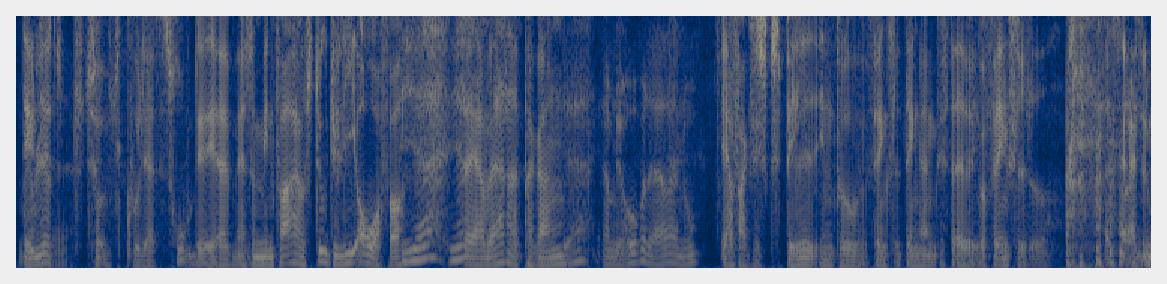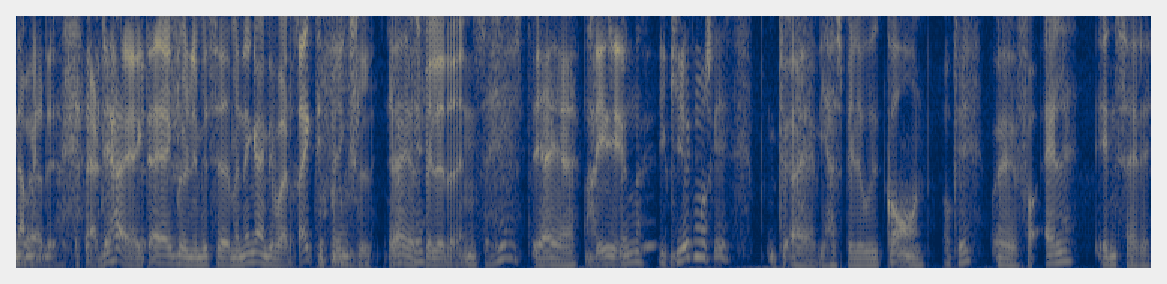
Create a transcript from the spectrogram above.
Det vil men, jeg, t- t- kunne jeg tro. Det er, altså, min far har jo studie lige overfor, øh, Ja, ja. så jeg har været der et par gange. Ja, jamen, jeg håber, det er der endnu. Jeg har faktisk spillet inde på fængsel, dengang det stadigvæk var Det er et fængsel. sted. Altså, altså nu nej, er men- det. Ja, det har jeg ikke. Der er jeg ikke blevet inviteret, men dengang det var et rigtigt fængsel, Ja, der har jeg okay. spillet derinde. Seriøst? Ja, ja. Ej, det er spændende. I kirken måske? Øh, vi har spillet ude i gården, Okay. øh, for alle indsatte,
